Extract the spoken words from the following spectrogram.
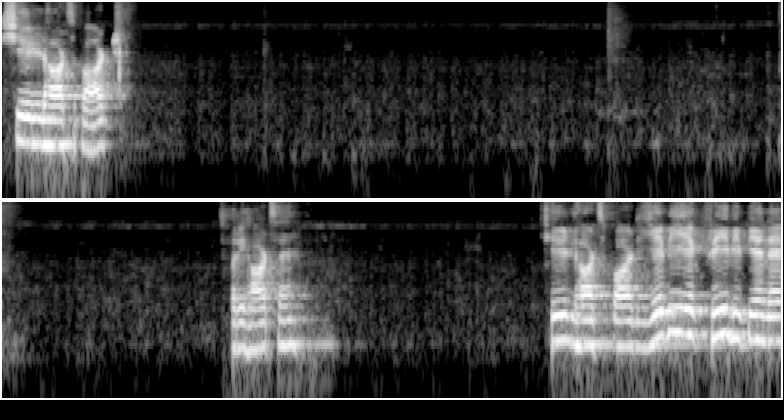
शील्ड हॉटस्पॉट सॉरी हार्ट्स है। शील्ड हॉटस्पॉट ये भी एक फ्री वीपीएन है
